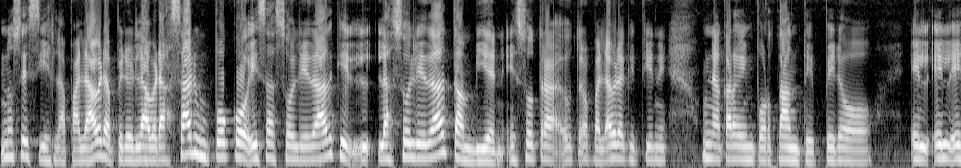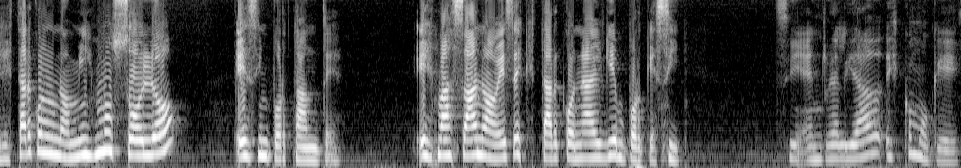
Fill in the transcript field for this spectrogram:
no sé si es la palabra, pero el abrazar un poco esa soledad, que la soledad también es otra, otra palabra que tiene una carga importante, pero el, el, estar con uno mismo solo es importante. Es más sano a veces que estar con alguien porque sí. Sí, en realidad es como que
